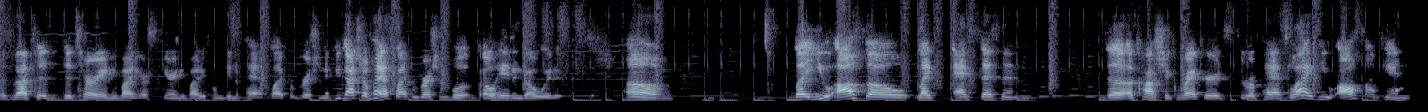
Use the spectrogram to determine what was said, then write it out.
It's not to deter anybody or scare anybody from getting a past life regression. If you got your past life regression book, go ahead and go with it. Um, but you also like accessing the Akashic records through a past life, you also can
